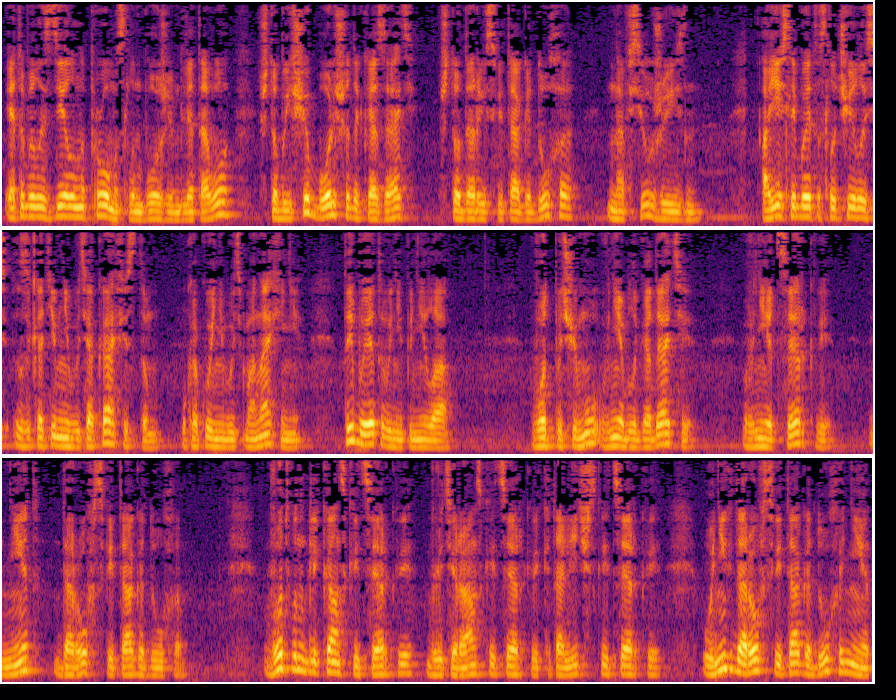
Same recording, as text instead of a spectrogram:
Это было сделано промыслом Божьим для того, чтобы еще больше доказать, что дары Святаго Духа на всю жизнь. А если бы это случилось за каким-нибудь акафистом, у какой-нибудь монахини, ты бы этого не поняла. Вот почему вне благодати, вне церкви нет даров Святаго Духа. Вот в англиканской церкви, в лютеранской церкви, католической церкви у них даров Святаго Духа нет.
